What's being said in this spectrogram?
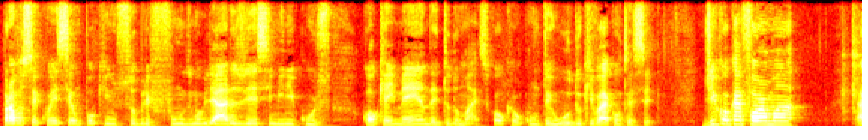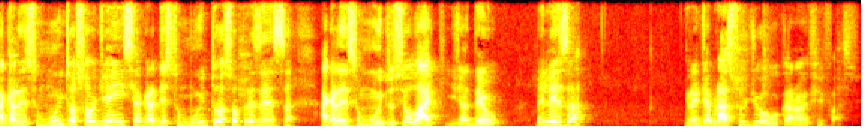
para você conhecer um pouquinho sobre fundos imobiliários e esse mini curso qual é a emenda e tudo mais, qual é o conteúdo que vai acontecer. De qualquer forma, agradeço muito a sua audiência, agradeço muito a sua presença, agradeço muito o seu like. Já deu? Beleza? Grande abraço, Diogo, canal F Fácil.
